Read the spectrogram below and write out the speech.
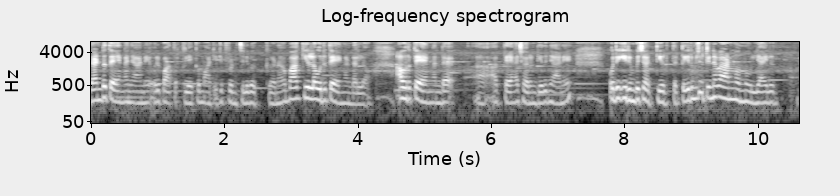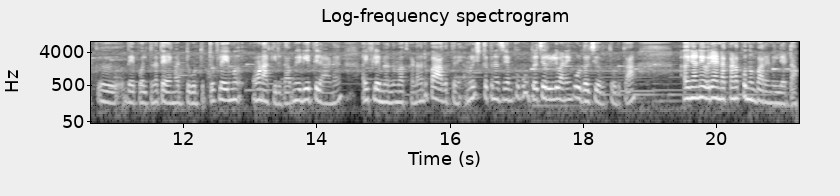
രണ്ട് തേങ്ങ ഞാൻ ഒരു പാത്രത്തിലേക്ക് മാറ്റിയിട്ട് ഫ്രിഡ്ജിൽ വെക്കുകയാണ് ബാക്കിയുള്ള ഒരു തേങ്ങ ഉണ്ടല്ലോ ആ ഒരു തേങ്ങന്റെ ആ തേങ്ങ ചുരണ്ടിയത് ഞാൻ ഒരു ഇരുമ്പ് ചട്ടി എടുത്തിട്ട് ഇരുമ്പ് ചട്ടീനെ വേണമെന്നൊന്നുമില്ല അതിൽ ഇതേപോലെ തന്നെ തേങ്ങ ഇട്ട് കൊടുത്തിട്ട് ഫ്ലെയിം ഓൺ ആക്കിയിട്ടാണ് മീഡിയത്തിലാണ് ഈ ഫ്ലെയിമിലൊന്നും വെക്കണം എന്നിട്ട് പാകത്തിന് നമ്മൾ ഇഷ്ടത്തിനനുസരിച്ച് നമുക്ക് കൂടുതൽ ചെറുള്ളി വേണമെങ്കിൽ കൂടുതൽ ചേർത്ത് കൊടുക്കാം. അത് ഞാൻ ഒരു എണ്ണക്കണക്കൊന്നും പറയണില്ല കേട്ടോ.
